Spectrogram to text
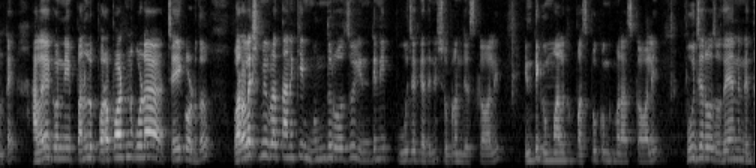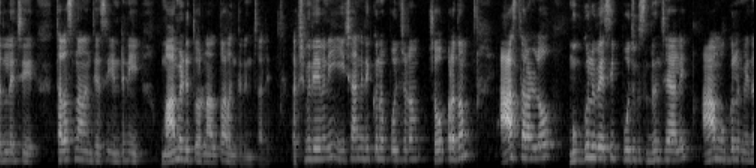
ఉంటాయి. అలాగే కొన్ని పనులు పొరపాటును కూడా చేయకూడదు. వరలక్ష్మి వ్రతానికి ముందు రోజు ఇంటిని పూజ గదిని శుభ్రం చేసుకోవాలి. ఇంటి గుమ్మాలకు పసుపు కుంకుమ రాసుకోవాలి. పూజ రోజు ఉదయాన్నే నిద్రలేచి తలస్నానం చేసి ఇంటిని మామిడి తోరణాలతో అలంకరించాలి. లక్ష్మీదేవిని ఈశాన్య దిక్కున పూజించడం శుభప్రదం. ఆ స్థలంలో ముగ్గులు వేసి పూజకు సిద్ధం చేయాలి. ఆ ముగ్గుల మీద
